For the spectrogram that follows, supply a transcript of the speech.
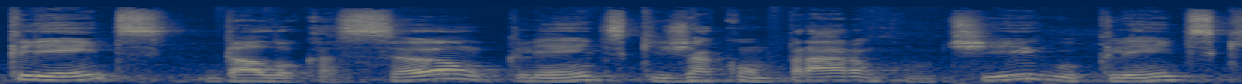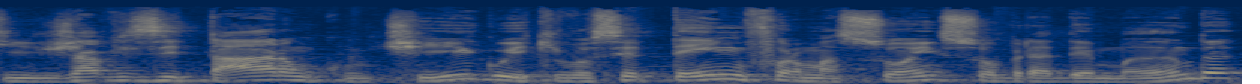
clientes da locação, clientes que já compraram contigo, clientes que já visitaram contigo e que você tem informações sobre a demanda.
